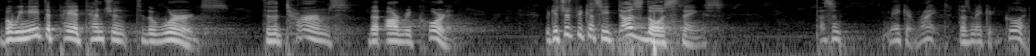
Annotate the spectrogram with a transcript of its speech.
But we need to pay attention to the words, to the terms that are recorded. Because just because he does those things doesn't make it right, doesn't make it good.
